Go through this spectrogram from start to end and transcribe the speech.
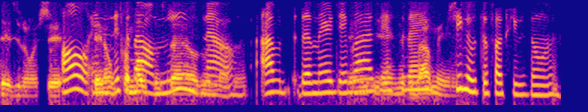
digital and shit. Oh, They and it's about memes now. I the Mary J. Blige yesterday. She knew what the fuck she was doing.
